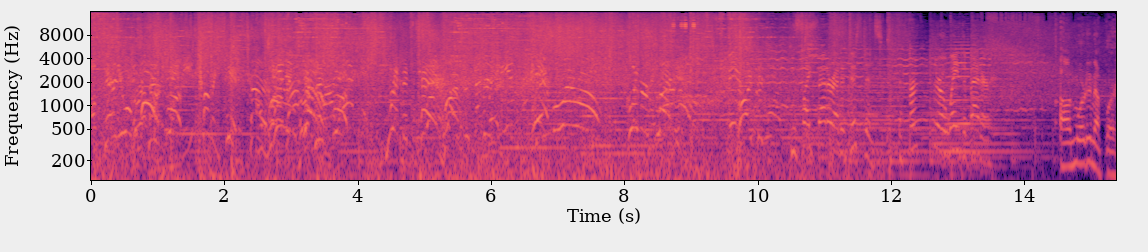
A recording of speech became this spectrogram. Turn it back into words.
I'll tear you apart! Come and get it! Rip and tear! Hey, Bolero! Glimmer Dragon! You fight better at a distance. The further away, the better. Onward and upward.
